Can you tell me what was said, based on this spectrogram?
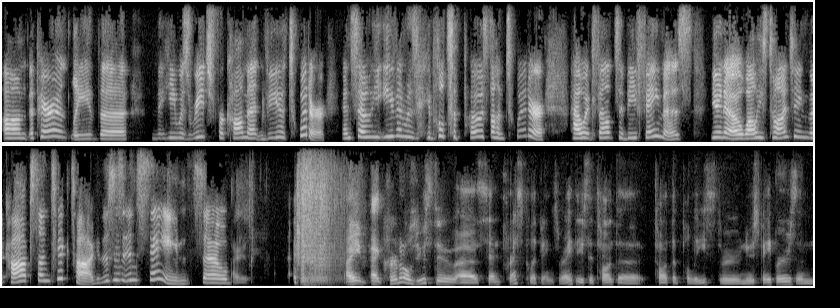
Um, apparently the he was reached for comment via Twitter. And so he even was able to post on Twitter how it felt to be famous, you know, while he's taunting the cops on TikTok. This is insane. So. I, I uh, criminals used to uh, send press clippings, right? They used to taunt the taunt the police through newspapers and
